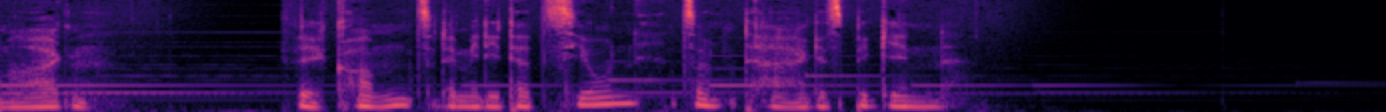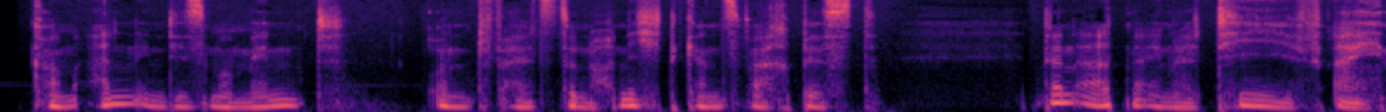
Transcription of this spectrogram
Morgen. Willkommen zu der Meditation zum Tagesbeginn. Komm an in diesem Moment und falls du noch nicht ganz wach bist, dann atme einmal tief ein.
